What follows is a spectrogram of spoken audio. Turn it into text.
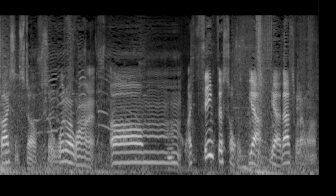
buy some stuff. So, what do I want? Um, I think this whole... Yeah, yeah, that's what I want.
